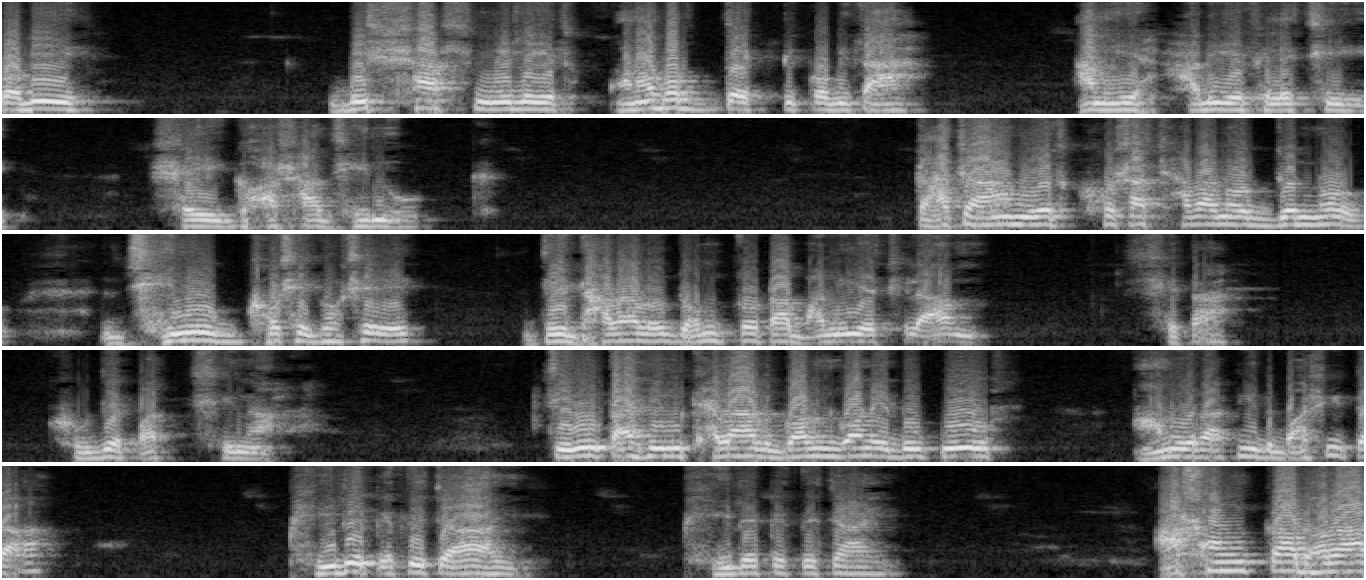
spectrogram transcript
কবি বিশ্বাস মিলির অনবদ্য একটি কবিতা আমি হারিয়ে ফেলেছি, সেই ঘষা ঝিনুক। কাঁচা আমের খোসা ছাড়ানোর জন্য ঝিনুক ঘষে ঘষে যে ধারালো যন্ত্রটা বানিয়েছিলাম, সেটা খুঁজে পাচ্ছি না। চিন্তাহীন খেলার গনগনে দুপুর আমের আটির বাসিটা ফিরে পেতে চাই, ফিরে পেতে চাই। আশঙ্কা ভরা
